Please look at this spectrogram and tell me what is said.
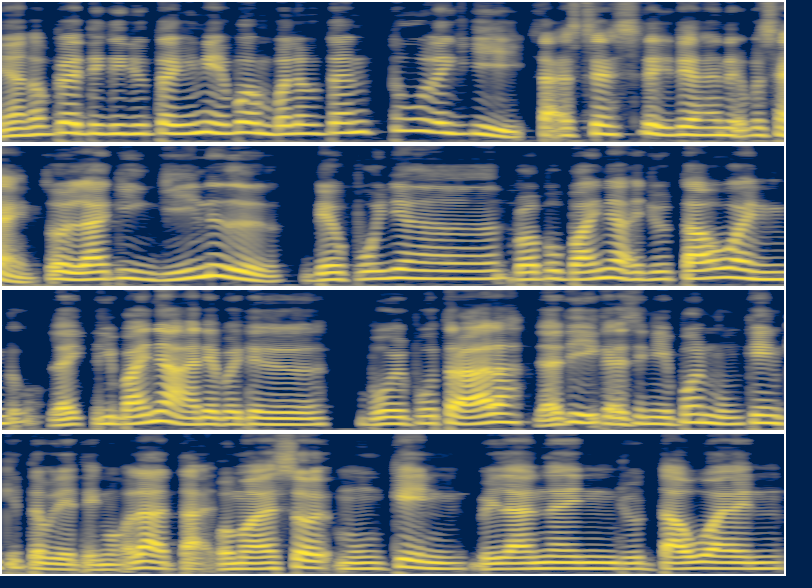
yang apply 3 juta unit pun belum tentu lagi success rate dia 100% so lagi gila dia punya berapa banyak jutawan tu lagi banyak daripada Boy Putra lah. Jadi kat sini pun mungkin kita boleh tengok lah tak bermaksud mungkin bilangan jutawan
